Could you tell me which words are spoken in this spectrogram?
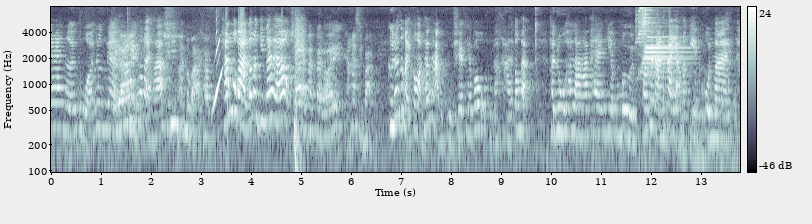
แน่เลยหัวหนึงเนี่ยไม่ได้ คิดเท่าไหร่คะที่นี่พันกว่าบาทครับ พันกว่าบาทก็มากินได้แล้ว ใช่พันแปดร้อยห้าสิบบาท คือถ้าสมัยก่อนถ้าถามโอ้โหูเชฟเทเบิลโอ้โหูราคาจะต้องแบบฮาดูฮาลาแพงเหยียบหมื่น เพราะฉะนั้นใครอยากมากินคุณมาท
